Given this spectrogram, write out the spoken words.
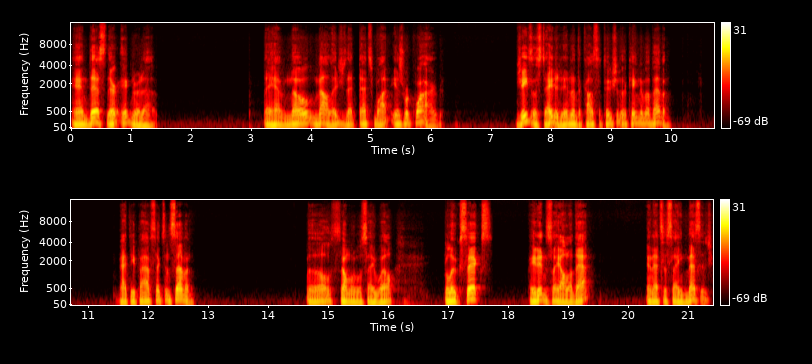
And this they're ignorant of. They have no knowledge that that's what is required. Jesus stated it in the Constitution of the Kingdom of Heaven. Matthew 5, 6, and 7. Well, someone will say, well, Luke 6, he didn't say all of that, and that's the same message.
